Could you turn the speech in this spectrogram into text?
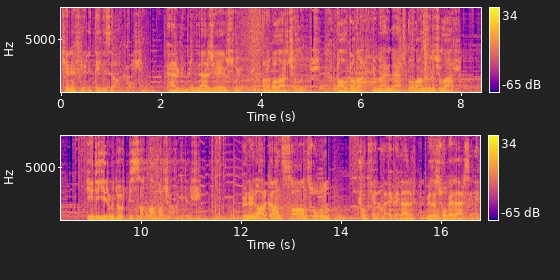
kenefleri denize akar. Her gün binlerce ev soyulur, arabalar çalınır. Dalgalar, dümenler, dolandırıcılar. 7-24 bir saklambaç halidir. Önün arkan, sağın solun çok fena ebeler ve de sobeler seni.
